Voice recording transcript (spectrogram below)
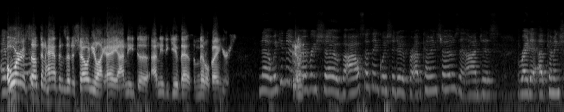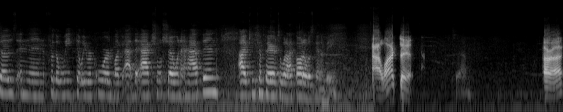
every Or if show- something happens at a show and you're like, "Hey, I need to, I need to give that some middle fingers." No, we can do it for every show, but I also think we should do it for upcoming shows, and I just rate it upcoming shows, and then for the week that we record, like at the actual show when it happened, I can compare it to what I thought it was gonna be. I like that. So All right.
